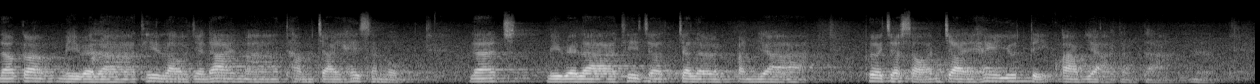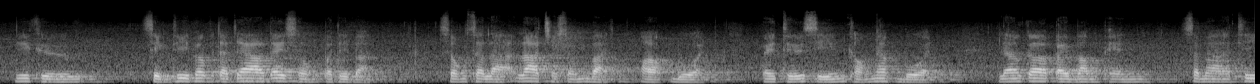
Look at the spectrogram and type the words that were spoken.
แล้วก็มีเวลาที่เราจะได้มาทำใจให้สงบ และมีเวลาที่จะเจริญปัญญา เพื่อจะสอนใจให้ยุติความอยากต่างๆ นี่คือสิ่งที่พระพุทธเจ้าได้ทรงปฏิบัติ ทรงสละราชสมบัติออกบวช ไปถือศีลของนักบวช แล้วก็ไปบำเพ็ญสมาธิ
